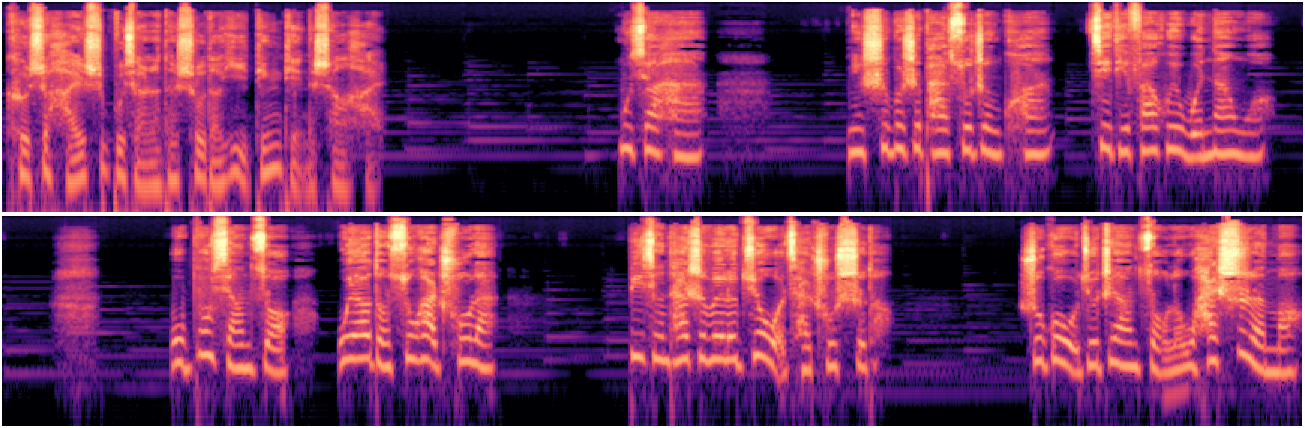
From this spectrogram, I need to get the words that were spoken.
可是还是不想让他受到一丁点的伤害。穆萧寒，你是不是怕苏振宽借题发挥为难我？我不想走，我要等苏画出来，毕竟他是为了救我才出事的。如果我就这样走了，我还是人吗？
